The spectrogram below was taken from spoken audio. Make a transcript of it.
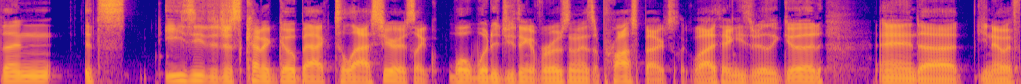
then it's easy to just kind of go back to last year. It's like, well, what did you think of Rosen as a prospect? Like, well, I think he's really good. And uh, you know, if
